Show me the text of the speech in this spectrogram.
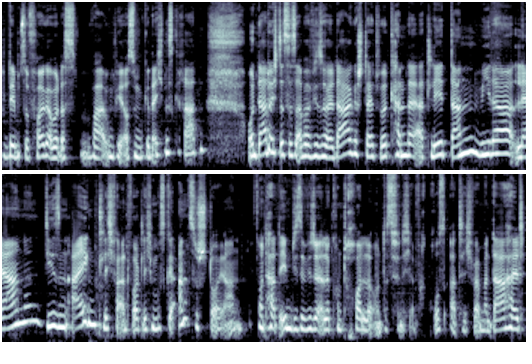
demzufolge, aber das war irgendwie aus dem Gedächtnis geraten. Und dadurch, dass es aber visuell dargestellt wird, kann der Athlet dann wieder lernen, diesen eigentlich verantwortlichen Muskel anzusteuern und hat eben diese visuelle Kontrolle. Und das finde ich einfach großartig, weil man da halt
